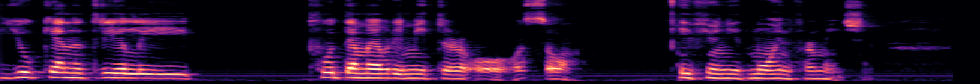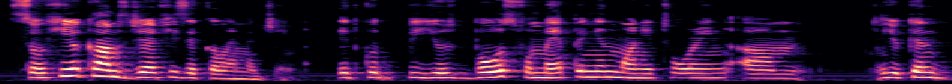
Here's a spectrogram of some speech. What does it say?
you cannot really put them every meter or so if you need more information. So here comes geophysical imaging it could be used both for mapping and monitoring. Um, you can,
